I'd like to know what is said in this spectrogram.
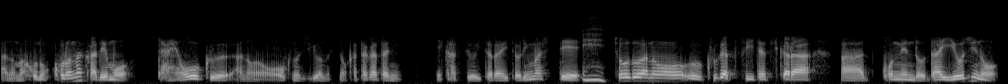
あの、まあ、このコロナ禍でも大変多くあの多くの事業主の方々に活用いただいておりまして、ちょうどあの9月1日からあ今年度第4次の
